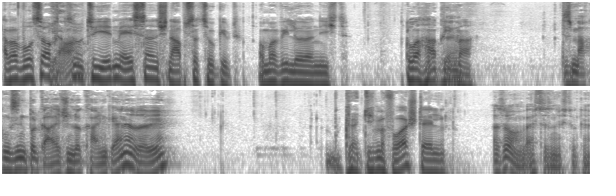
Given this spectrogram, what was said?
Aber wo es auch Ja. zu, zu jedem Essen einen Schnaps dazu gibt, ob man will oder nicht. Glhavima. Das machen sie in bulgarischen Lokalen gerne, oder wie? Könnte ich mir vorstellen. Achso, weißt du das nicht, okay.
